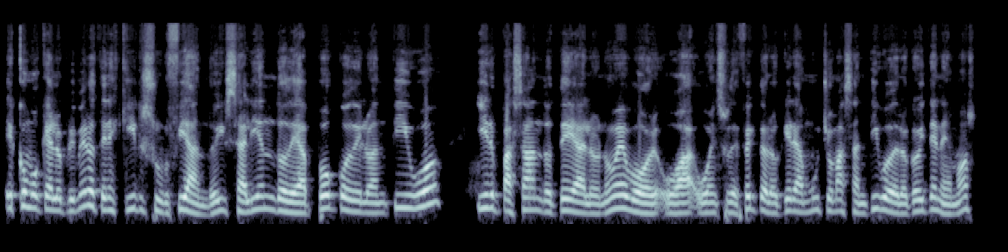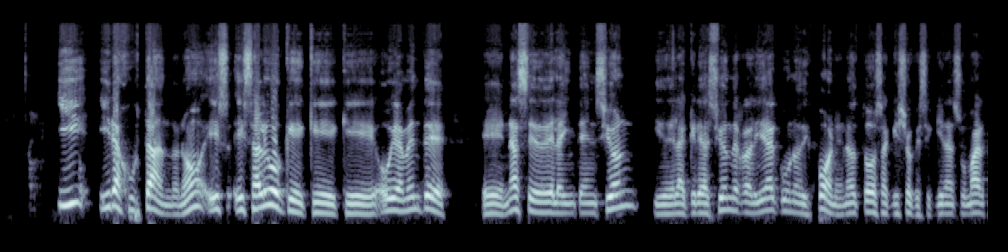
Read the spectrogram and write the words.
es como que a lo primero tenés que ir surfeando, ir saliendo de a poco de lo antiguo, ir pasándote a lo nuevo o, en su defecto a lo que era mucho más antiguo de lo que hoy tenemos y ir ajustando, ¿no? Es, algo que, obviamente eh, nace de la intención y de la creación de realidad que uno dispone, ¿no? Todos aquellos que se quieran sumar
